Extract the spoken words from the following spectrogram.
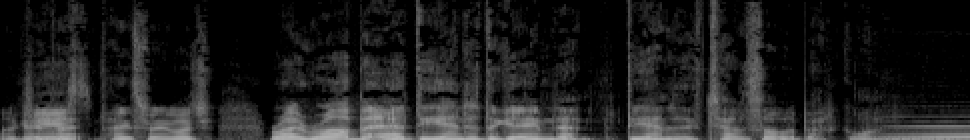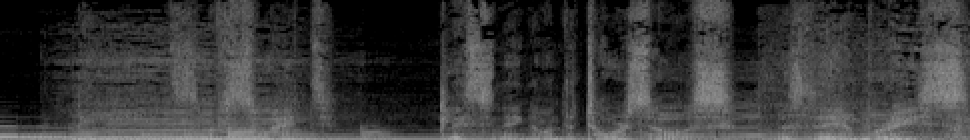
Okay, th- thanks very much. Right, Rob, at the end of the game then, the end of the, tell us all about it. Go on. Glistening on the torsos as they embrace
